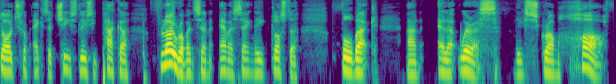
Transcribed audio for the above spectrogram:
Doidge from Exeter Chiefs. Lucy Packer, Flo Robinson, Emma Sing, the Gloucester fullback, and Ella Wyrwas, the scrum half.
